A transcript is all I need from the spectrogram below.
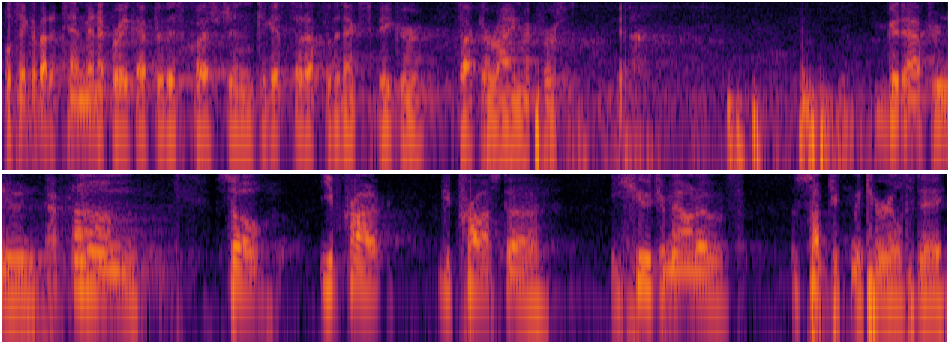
We'll take about a 10-minute break after this question to get set up for the next speaker, Dr. Ryan MacPherson. Yeah. Good afternoon. afternoon. Um, so you've, cro- you crossed a huge amount of subject material today.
